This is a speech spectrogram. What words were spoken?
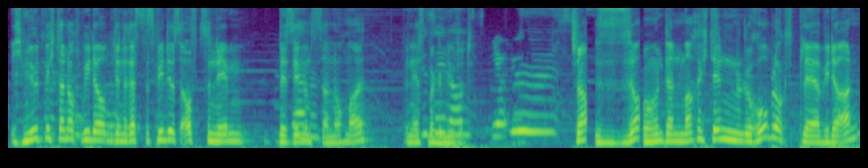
Ich mute mich dann auch wieder, um den Rest des Videos aufzunehmen. Wir sehen Gerne. uns dann nochmal. Bin erstmal gemutet. Ja. Ciao. So, und dann mache ich den Roblox-Player wieder an.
